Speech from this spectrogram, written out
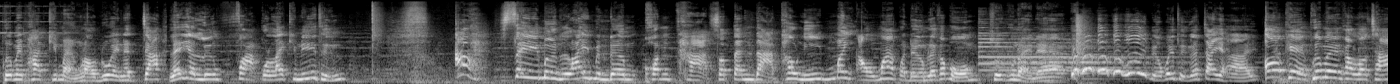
เพื่อไม่พลาดคลิปใหม่ของเราด้วยนะจ๊ะและอย่าลืมฝากกดไลค์คลิปนี้ให้ถึงอะสี่หมื่นไลค์เหมือนเดิม คอนถาดสแตนดาร์ดเท่านี้ไม่เอามากกว่าเดิมเลยครับผม ช่วยกูหน่อยนะฮะ ดี๋ยวไม่ถึงก็ใจหาย โอเค เพื่อไม่ให้การรอช้า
